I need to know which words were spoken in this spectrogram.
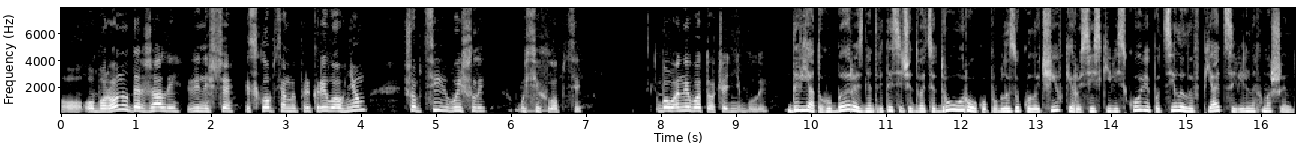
оборону держали. Він ще із хлопцями прикрив огнем, щоб ці вийшли, усі хлопці. Бо вони в оточенні були. 9 березня 2022 року поблизу Количівки російські військові поцілили в п'ять цивільних машин.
